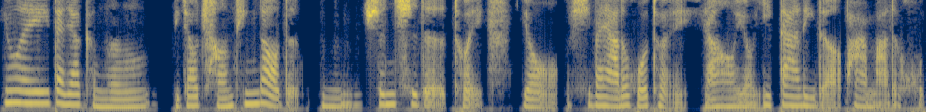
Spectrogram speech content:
因为大家可能比较常听到的，嗯，生吃的腿有西班牙的火腿，然后有意大利的帕尔马的火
